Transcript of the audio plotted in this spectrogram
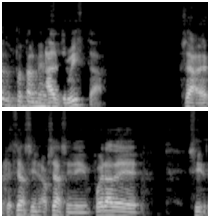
arte, totalmente. altruista. O sea, que sea sin, o sea, sin fuera de. sin-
